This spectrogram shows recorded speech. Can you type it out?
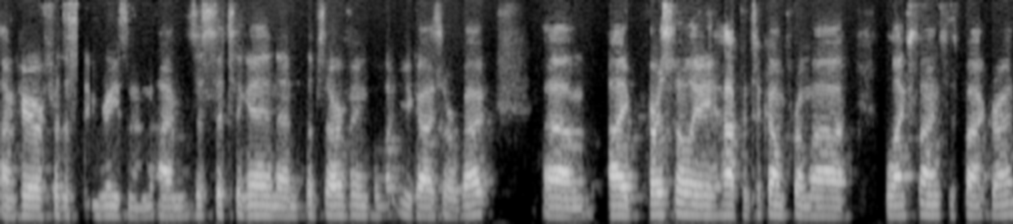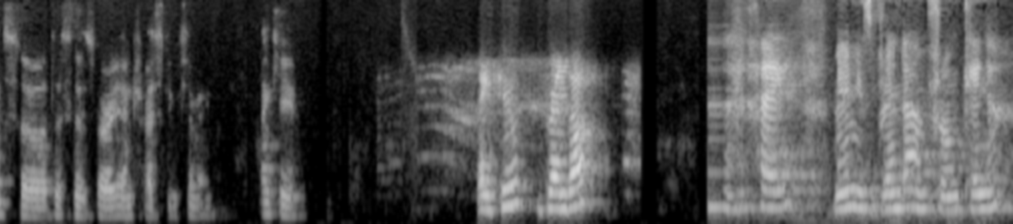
I'm here for the same reason. I'm just sitting in and observing what you guys are about. Um, I personally happen to come from a life sciences background, so this is very interesting to me. Thank you. Thank you. Brenda? Uh, hi, my name is Brenda. I'm from Kenya.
